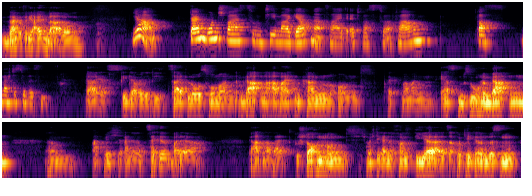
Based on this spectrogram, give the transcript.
Danke für die Einladung. Ja, dein Wunsch war es zum Thema Gärtnerzeit etwas zu erfahren. Was möchtest du wissen? Ja, jetzt geht ja wieder die Zeit los, wo man im Garten arbeiten kann und direkt mal meinen ersten Besuch im Garten ähm, hat mich eine Zecke bei der Gartenarbeit gestochen und ich möchte gerne von dir als Apothekerin wissen,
